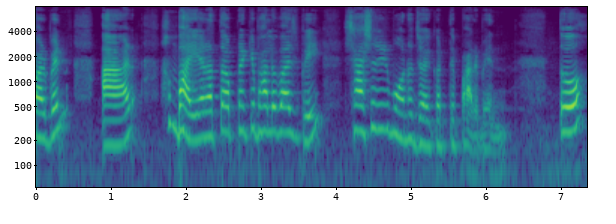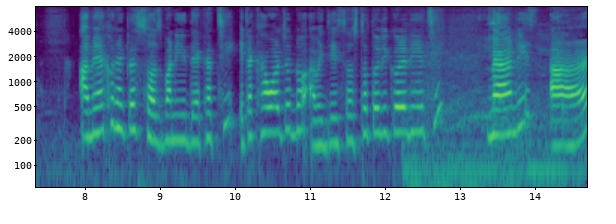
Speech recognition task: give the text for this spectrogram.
পারবেন। আর ভাইয়ারা তো আপনাকে ভালোবাসবেই, শাশুড়ির মনও জয় করতে পারবেন। তো আমি এখন একটা সস বানিয়ে দেখাচ্ছি। এটা খাওয়ার জন্য আমি যে সসটা তৈরি করে নিয়েছি ম্যায়োনিজ আর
